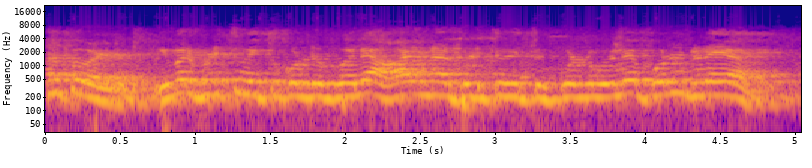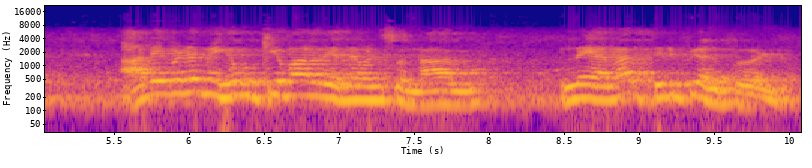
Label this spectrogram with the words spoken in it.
அனுப்ப வேண்டும். இவர் பிடித்து வைத்துக் கொண்டிருப்பதிலே ஆளுநர் பிடித்து வைத்துக் கொண்டிருப்பதிலே பொருள் கிடையாது. அதை விட மிக முக்கியமானது என்னவென்று சொன்னால் இல்லையானால் திருப்பி அனுப்ப வேண்டும்.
